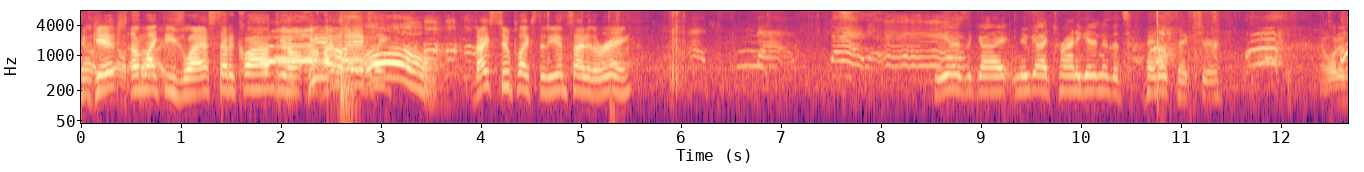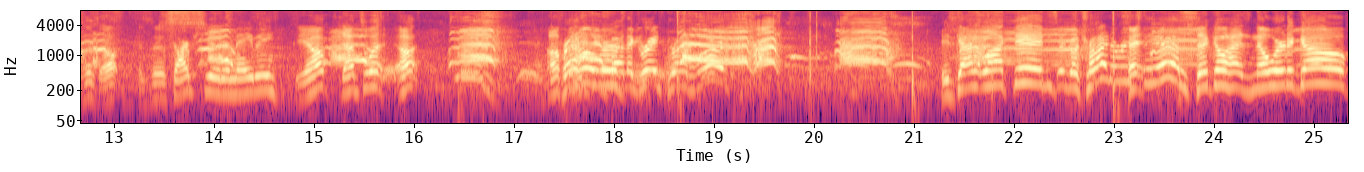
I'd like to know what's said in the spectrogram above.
make the count Gifts, outside. unlike these last set of clowns, you know, I, I might actually Oh, nice suplex to the inside of the ring. he is a guy, new guy trying to get into the title picture. And what is this? Oh, is this Sharpshooter, maybe. Yep, that's what. Uh, up and Crafted by the great Bret Hart. He's got it locked in. Sicko trying to reach Hey, the end. Sicko has nowhere to go.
